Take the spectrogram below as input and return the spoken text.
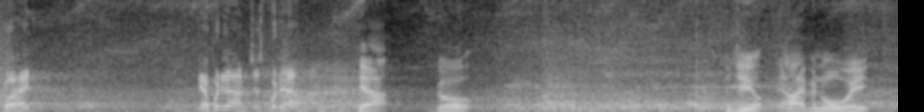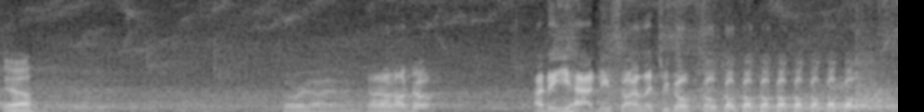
Go ahead. Yeah, put it down. Just put it down. Yeah, go. Did you? Ivan will wait. Yeah. Sorry, Ivan. No, no, no, go. I think you had me, so I let you go. Go, go, go, go, go, go, go, go, go.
